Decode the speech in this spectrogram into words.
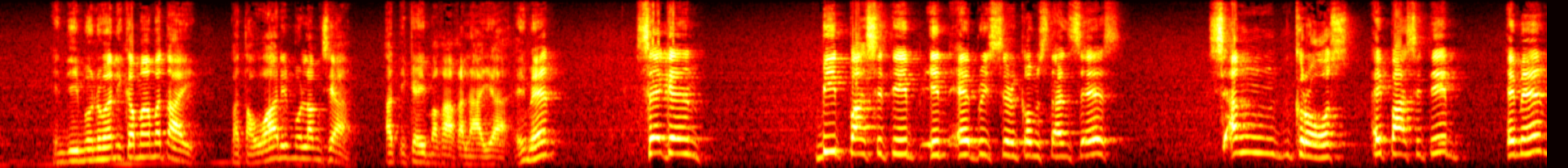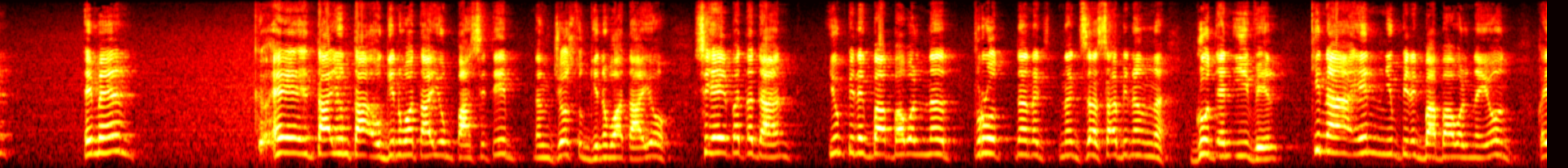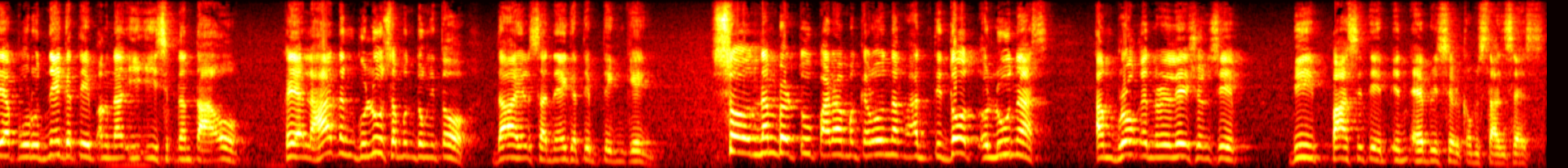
Hindi mo naman ikamamatay, patawarin mo lang siya at ikay makakalaya. Amen? Second, Be positive in every circumstances. Ang cross ay positive. Amen? Amen? Eh, tayong tao, ginawa tayong positive ng Diyos nung ginawa tayo. Si Eva at Adan, yung pinagbabawal na fruit na nag, nagsasabi ng good and evil, kinain yung pinagbabawal na yon. Kaya puro negative ang naiisip ng tao. Kaya lahat ng gulo sa mundong ito dahil sa negative thinking. So, number two, para magkaroon ng antidote o lunas ang broken relationship, be positive in every circumstances.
